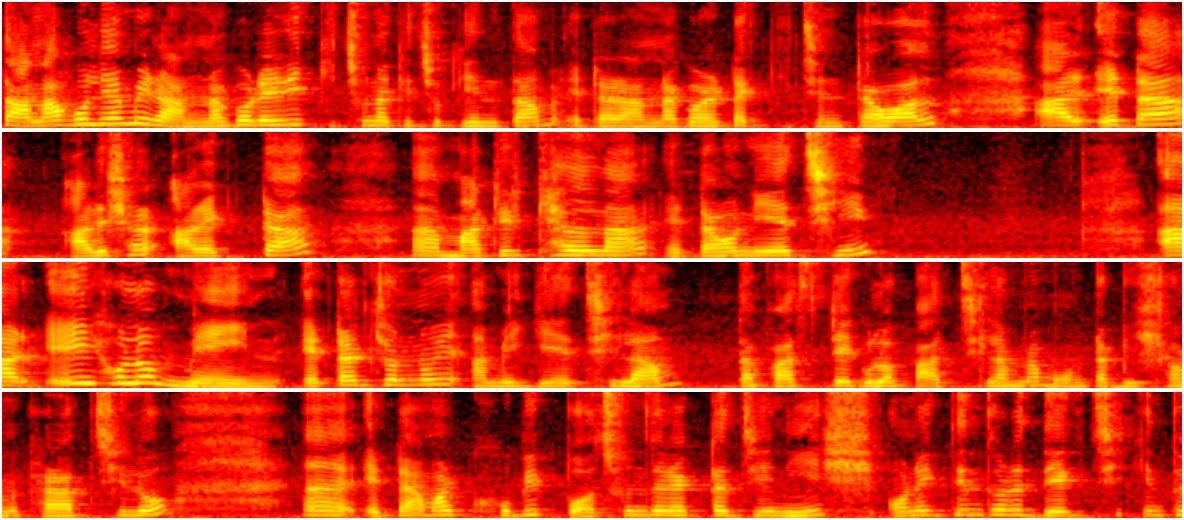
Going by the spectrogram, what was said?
তা না হলে আমি রান্নাঘরেরই কিছু না কিছু কিনতাম। এটা রান্নাঘর, একটা কিচেন টাওয়াল আর এটা আরিসার আরেকটা মাটির খেলনা, এটাও নিয়েছি। আর এই হলো মেইন এটার জন্যই আমি গিয়েছিলাম। তা ফার্স্টে এগুলো পাচ্ছিলাম না, মনটা ভীষণ খারাপ ছিল। এটা আমার খুবই পছন্দের একটা জিনিস। অনেক দিন ধরে দেখছি কিন্তু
